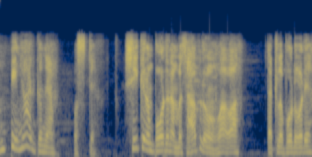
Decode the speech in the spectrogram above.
இம்பிங்கா இருக்குங்க ஃபர்ஸ்ட் சீக்கிரம் போடு நம்ம சாப்பிடுவோம். வா வா. தட்டில் போடு ஓடியா.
